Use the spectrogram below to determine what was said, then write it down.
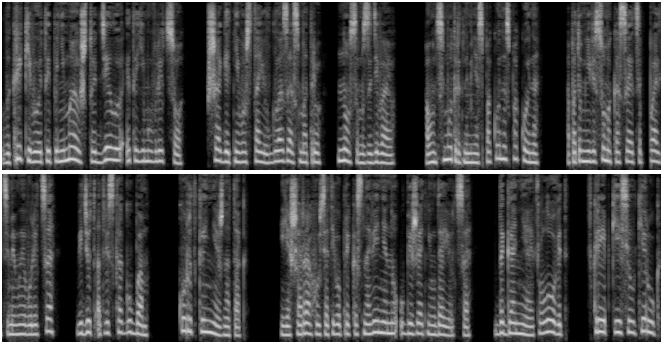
Выкрикиваю это и понимаю, что делаю это ему в лицо. В шаге от него стою, в глаза смотрю, носом задеваю. А он смотрит на меня спокойно-спокойно, а потом невесомо касается пальцами моего лица, ведет от виска к губам, коротко и нежно так. Я шарахаюсь от его прикосновения, но убежать не удается. Догоняет, ловит, в крепкие силки рук,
